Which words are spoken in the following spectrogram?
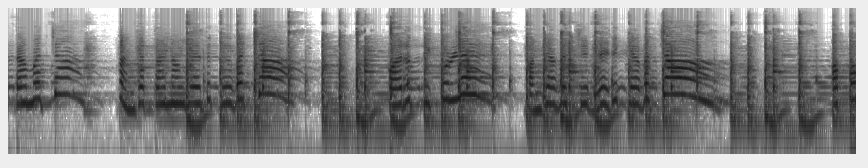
பங்கத்த மச்சா பங்கத்தனம் எதுக்கு வச்சா? பருத்திக்குள்ள பங்க வச்சு வெடிக்க வச்சா? அப்ப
